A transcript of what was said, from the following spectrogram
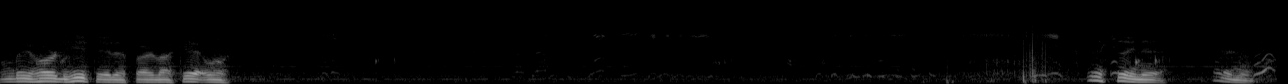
It'll be hard to hit that up there like that one. Let's see now. Wait a minute. Whew.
